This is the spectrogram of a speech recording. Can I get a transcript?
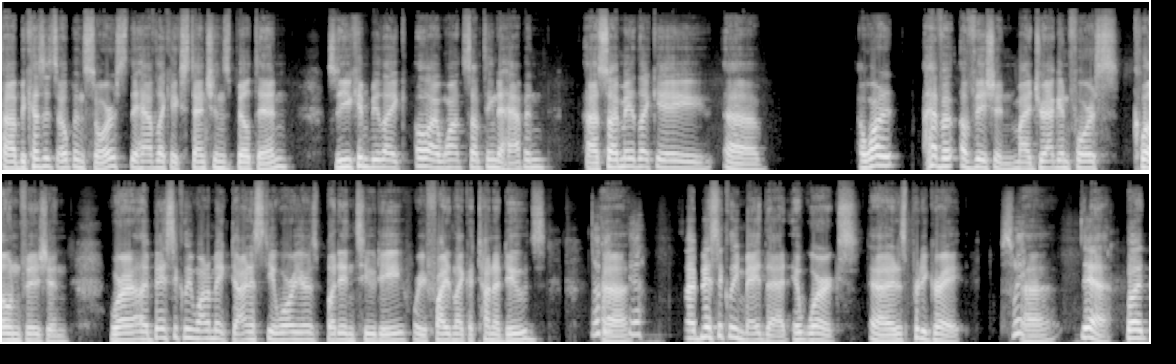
uh, because it's open source, they have like extensions built in, so you can be like, oh, I want something to happen. Uh, so I made like a uh, I wanted I have a, a vision, my Dragon Force clone vision, where I basically want to make Dynasty Warriors, but in 2D, where you're fighting like a ton of dudes. okay, uh, yeah, I basically made that. It works. Uh, it's pretty great. sweet. Uh, yeah, but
